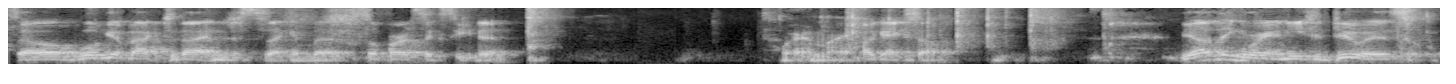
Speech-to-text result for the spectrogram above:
So we'll get back to that in just a second, but so far succeeded. Where am I? Okay, so The other thing we're gonna need to do is,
